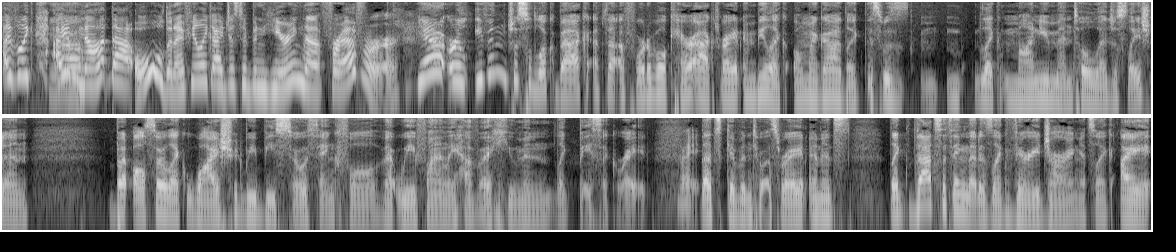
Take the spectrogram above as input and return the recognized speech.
i like i am not that old and i feel like i just have been hearing that forever. Yeah, or even just look back at the Affordable Care Act, right, and be like, "Oh my God, like this was m- like monumental legislation." But also, like, why should we be so thankful that we finally have a human, like, basic right, Right. That's given to us, right? And it's like that's the thing that is like very jarring. It's like I,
